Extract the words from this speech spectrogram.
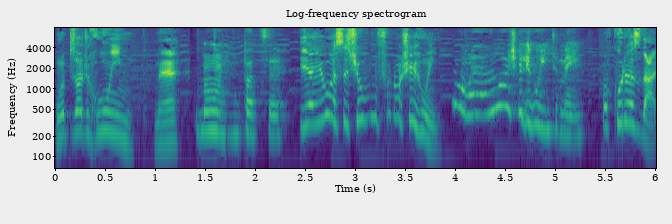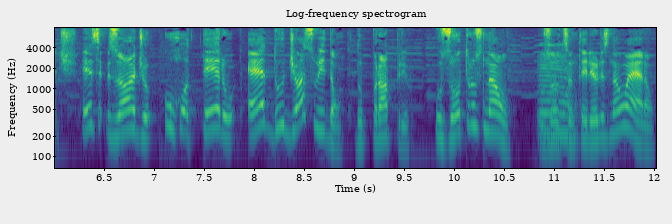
um episódio ruim, né? Hum, pode ser. E aí eu assisti, eu não achei ruim. Não, eu não acho ele ruim também. Uma curiosidade: esse episódio, o roteiro é do Joss Whedon, do próprio. Os outros não. Os outros hum. anteriores não eram.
